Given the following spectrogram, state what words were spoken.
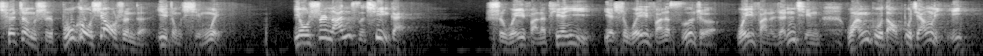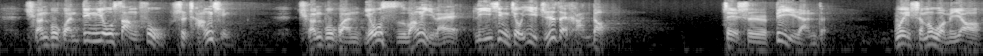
却正是不够孝顺的一种行为，有失男子气概，是违反了天意，也是违反了死者。违反了人情，顽固到不讲理，全不管丁忧丧父是常情，全不管有死亡以来，理性就一直在喊道：“这是必然的。”为什么我们要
